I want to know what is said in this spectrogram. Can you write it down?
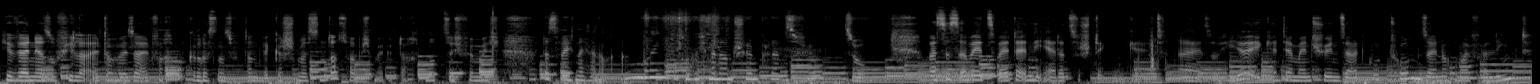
Hier werden ja so viele alte Häuser einfach abgerissen, das wird dann weggeschmissen. Das habe ich mir gedacht, nutze ich für mich. Das werde ich nachher noch anbringen, da suche ich mir noch einen schönen Platz für. So, was ist aber jetzt weiter in die Erde zu stecken gilt. Also hier, ihr kennt ja meinen schönen Saatgutturm, sei nochmal verlinkt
